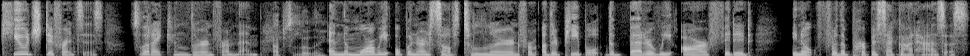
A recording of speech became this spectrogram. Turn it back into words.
huge differences so that I can learn from them. Absolutely. And the more we open ourselves to learn from other people, the better we are fitted, you know, for the purpose that God has us.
